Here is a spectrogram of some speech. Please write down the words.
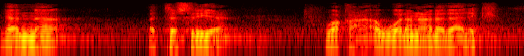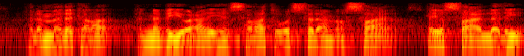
لأن التشريع وقع اولا على ذلك. فلما ذكر النبي عليه الصلاة والسلام الصاع أي الصاع الذي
